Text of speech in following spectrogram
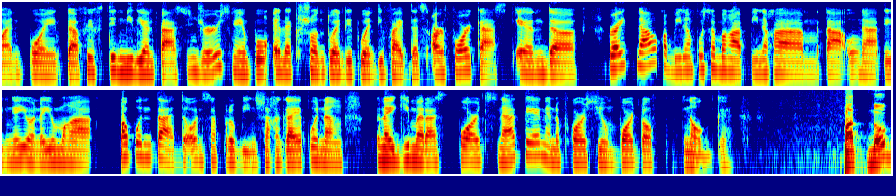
1.15 million passengers ngayon po election 2025. That's our forecast. And uh, right now, kabilang po sa mga pinakamatao natin ngayon ay yung mga papunta doon sa probinsya, kagaya po ng Panay Guimaras ports natin and of course yung Port of Nog. Matnog?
